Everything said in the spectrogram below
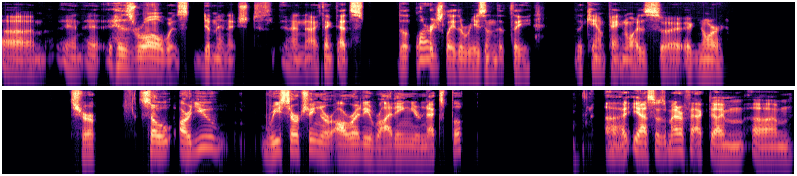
um, and uh, his role was diminished. And I think that's the, largely the reason that the the campaign was uh, ignored. Sure. So, are you researching or already writing your next book? Uh, yes, as a matter of fact, I'm. Um,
